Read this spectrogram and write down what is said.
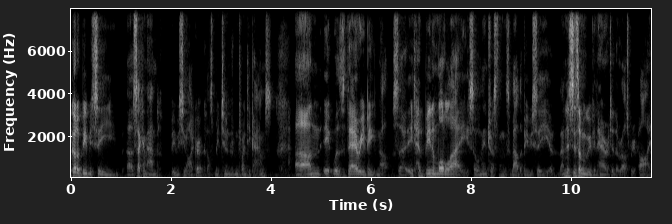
Got a BBC uh, secondhand BBC Micro. It cost me two hundred and twenty pounds. Um, it was very beaten up, so it had been a Model A. So one of the interesting things about the BBC, and this is something we've inherited at Raspberry Pi,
